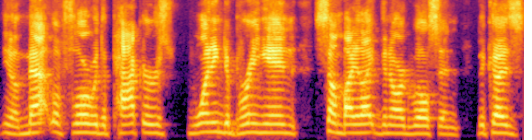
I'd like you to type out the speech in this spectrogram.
you know Matt LaFleur with the Packers wanting to bring in somebody like Dennard Wilson because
